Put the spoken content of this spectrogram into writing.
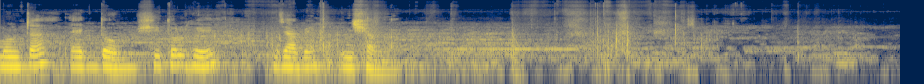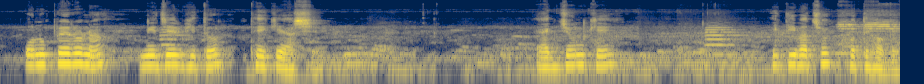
মনটা একদম শীতল হয়ে যাবে, ইনশাল্লাহ। অনুপ্রেরণা নিজের ভিতর থেকে আসে। একজনকে ইতিবাচক হতে হবে।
